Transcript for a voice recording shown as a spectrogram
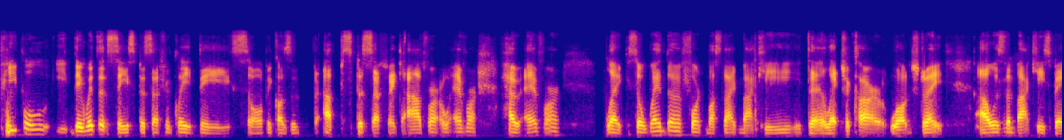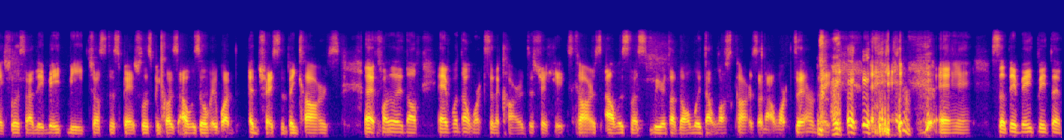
people they wouldn't say specifically they saw because of a specific advert or whatever. However, like so when the Ford Mustang Mach-E, the electric car launched, right, I was the Mach-E specialist and they made me just the specialist because I was the only one interested in cars. Uh, funnily enough, everyone that works in the car industry hates cars. I was this weird anomaly that loves cars and I worked there, right? uh, so they made me the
